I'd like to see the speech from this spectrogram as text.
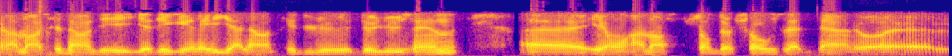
ramassé dans des... Il y a des grilles à l'entrée de l'usine, euh, et on ramasse sortes de choses là-dedans. Là. Euh,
